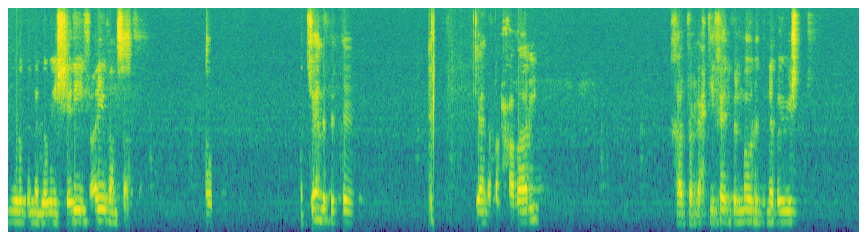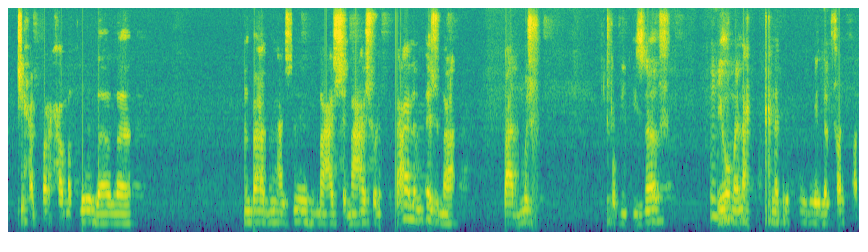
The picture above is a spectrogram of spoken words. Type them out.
المولد النبوي الشريف أيضا صح الجانب الجانب الحضاري. خاطر الاحتفال بالمولد النبوي الفرحه مطلوبة و من بعد ما عشناه مع مع العالم أجمع بعد مش في 19 اليوم نحن في إلى الفرحه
